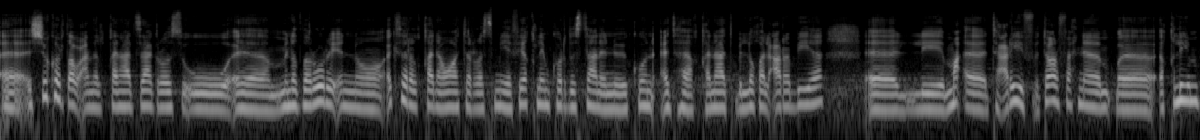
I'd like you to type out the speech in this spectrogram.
الشكر طبعا لقناة زاغروس ومن آه، الضروري أنه أكثر القنوات الرسمية في إقليم كردستان أنه يكون عندها قناة باللغة العربية آه، لتعريف تعرف إحنا إقليم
